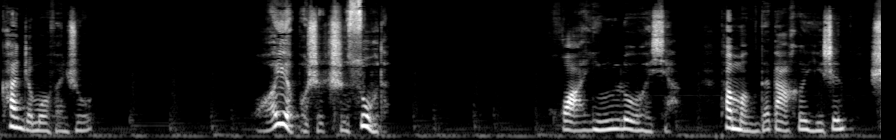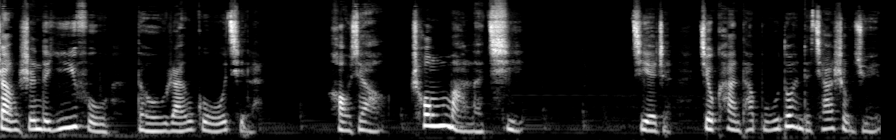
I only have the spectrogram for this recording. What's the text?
看着莫凡说：“我也不是吃素的。”话音落下，他猛地大喝一声，上身的衣服陡然鼓起来，好像充满了气。接着。就看他不断的掐手诀，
